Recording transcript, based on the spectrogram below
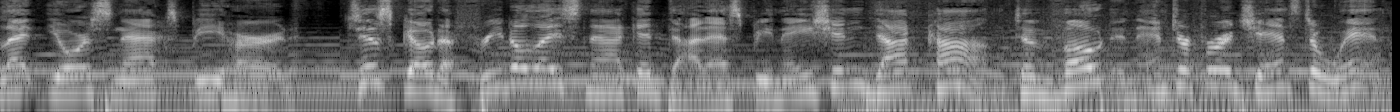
Let your snacks be heard. Just go to fritolaysnacket.sbnation.com to vote and enter for a chance to win.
